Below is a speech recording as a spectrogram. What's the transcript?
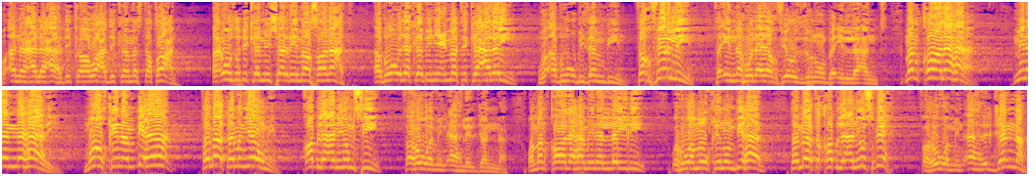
وأنا على عهدك ووعدك ما استطعت. أعوذ بك من شر ما صنعت. أبوء لك بنعمتك علي وأبوء بذنبي فاغفر لي فإنه لا يغفر الذنوب إلا أنت. من قالها من النهار موقنا بها فمات من يوم قبل أن يمسي فهو من أهل الجنة. ومن قالها من الليل وهو موقن بها فمات قبل أن يصبح فهو من أهل الجنة.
